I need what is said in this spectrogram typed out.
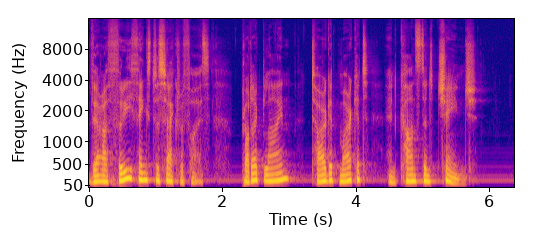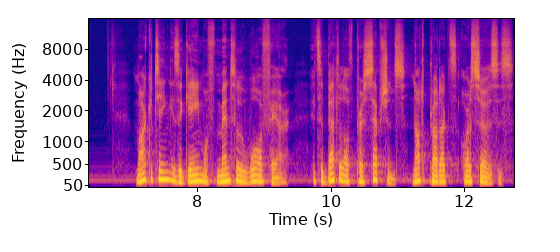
There are three things to sacrifice product line, target market, and constant change. Marketing is a game of mental warfare. It's a battle of perceptions, not products or services.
